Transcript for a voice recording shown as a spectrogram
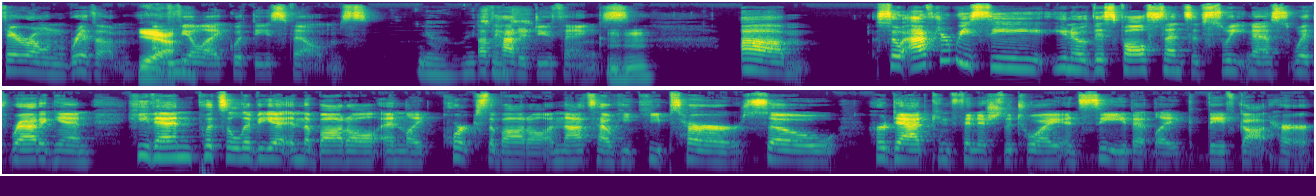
their own rhythm. Yeah. I feel like with these films yeah, makes of how to do things. hmm Um, so after we see, you know, this false sense of sweetness with Ratigan, he then puts Olivia in the bottle and like corks the bottle, and that's how he keeps her so her dad can finish the toy and see that like they've got her.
